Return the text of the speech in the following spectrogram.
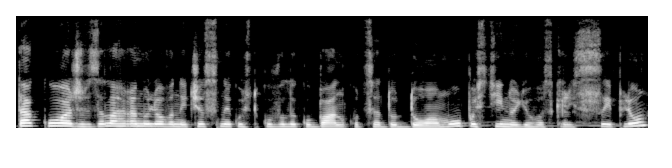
Також взяла гранульований чесник, ось таку велику банку, це додому. Постійно його скрізь сиплю.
